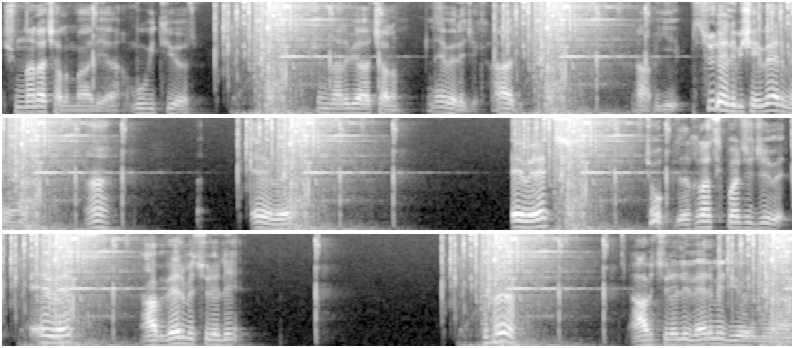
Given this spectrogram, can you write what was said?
Şunları açalım bari ya. Bu bitiyor. Şunları bir açalım. Ne verecek? Hadi. Abi süreli bir şey verme ya. Ha. Evet. Evet. Çok güzel. Klasik parçacı. ver. Evet. Abi verme süreli. Abi süreli verme diyorum ya.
